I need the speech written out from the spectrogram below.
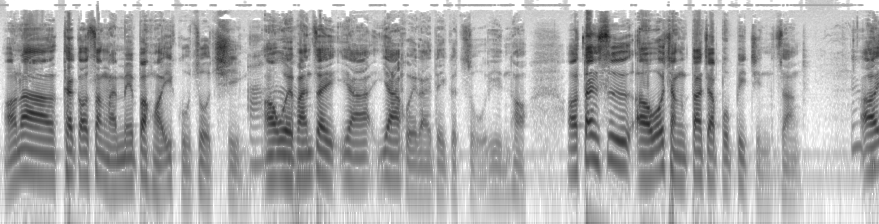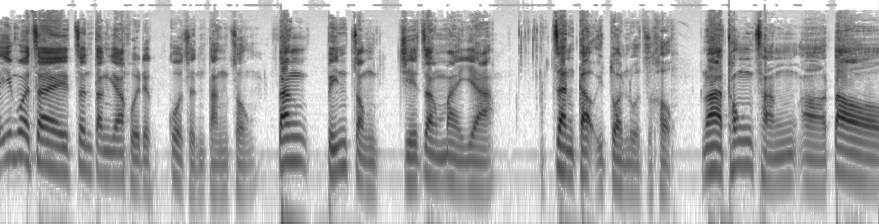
好，那开高上来没办法一鼓作气。啊，尾盘再压压回来的一个主因哈，啊，但是啊，我想大家不必紧张。啊，因为在震荡压回的过程当中，当丙种结账卖压暂告一段落之后，那通常啊到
